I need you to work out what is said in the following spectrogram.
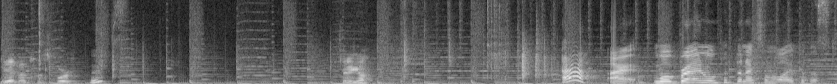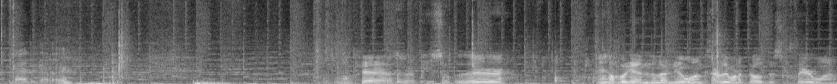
Yeah, that's what it's for. Oops. There you go. Ah! All right. Well, Brian will put the next one while I put this guy together. Okay, so got a piece over there. And hopefully get another new one, because I really want to build this clear one.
